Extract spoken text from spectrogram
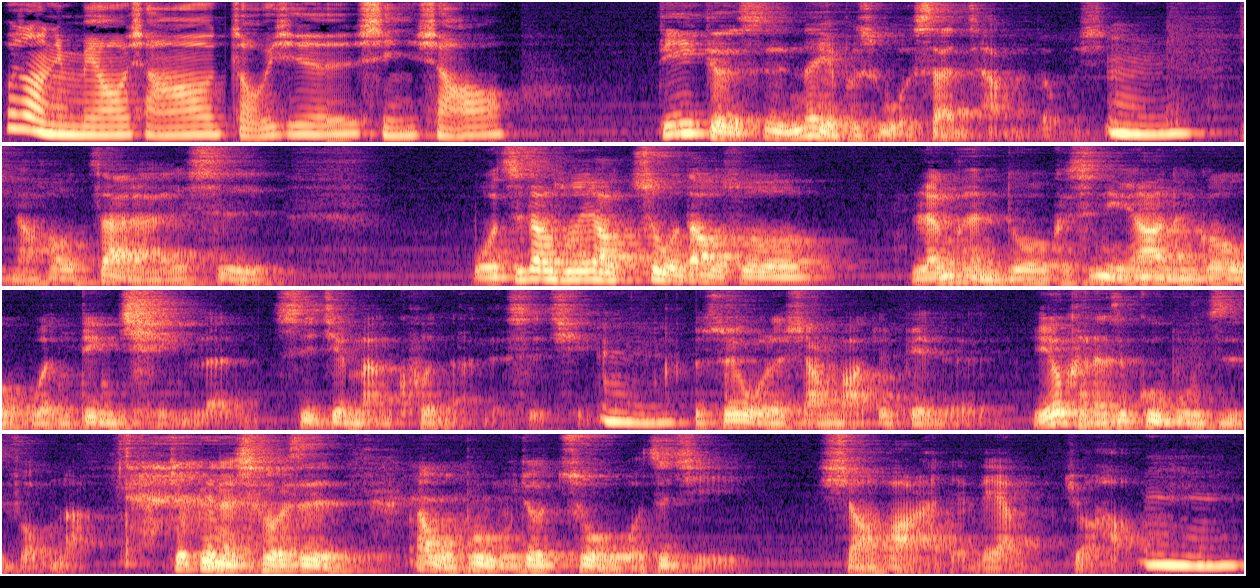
为什么你没有想要走一些行销？第一个是那也不是我擅长的东西。嗯，然后再来是，我知道说要做到说。人很多，可是你要能够稳定请人是一件蛮困难的事情。嗯，所以我的想法就变得，也有可能是固步自封啦，就变得说是，那我不如就做我自己消化来的量就好。嗯，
